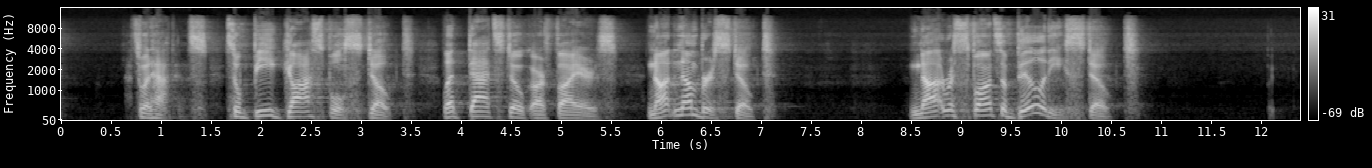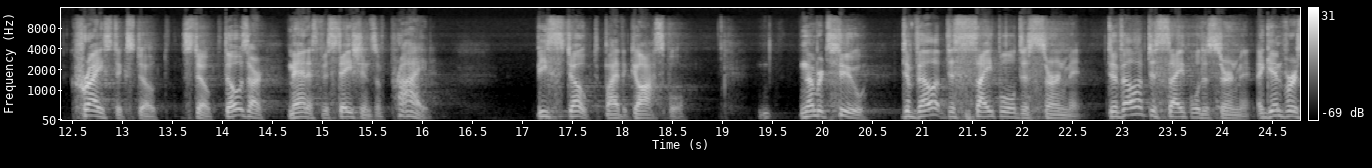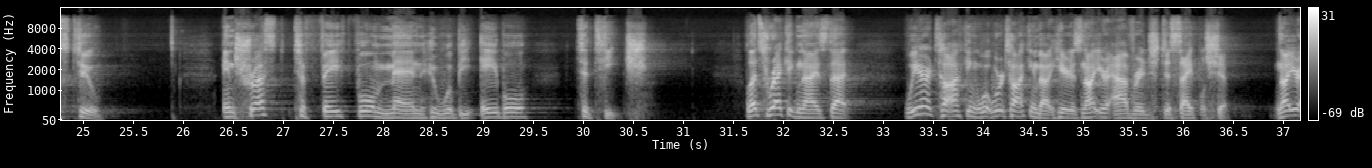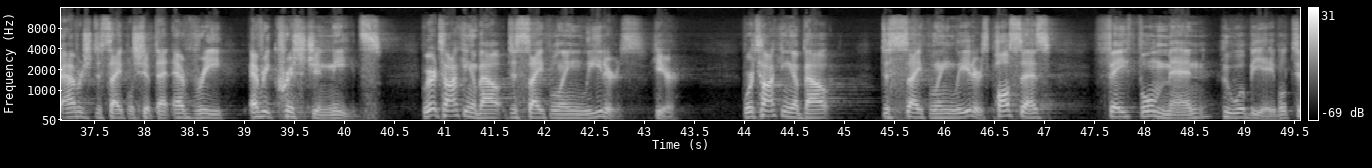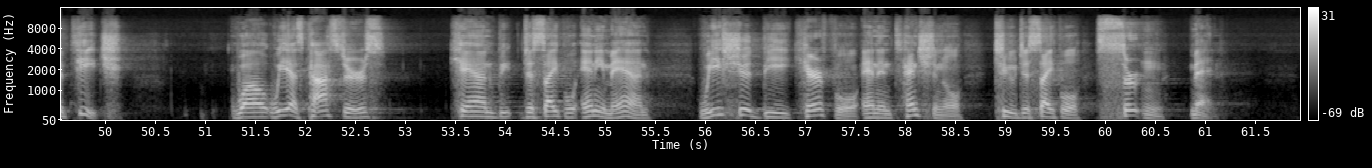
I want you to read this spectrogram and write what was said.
That's what happens. So be gospel stoked. Let that stoke our fires, not numbers stoked, not responsibility stoked, Christ stoked. stoked. Those are manifestations of pride. Be stoked by the gospel. Number two, develop disciple discernment. Develop disciple discernment. Again, verse two. Entrust to faithful men who will be able to teach. Let's recognize that we are talking, what we're talking about here is not your average discipleship, not your average discipleship that every, every Christian needs. We're talking about discipling leaders here. We're talking about discipling leaders. Paul says, faithful men who will be able to teach. While we as pastors can be, disciple any man, we should be careful and intentional to disciple certain men.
